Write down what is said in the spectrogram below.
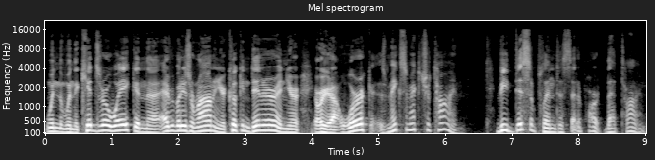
when the, when the kids are awake and the, everybody's around and you're cooking dinner and you're or you're at work, make some extra time. Be disciplined to set apart that time.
